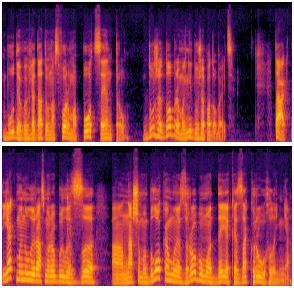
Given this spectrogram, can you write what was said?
буде виглядати у нас форма по центру. Дуже добре, мені дуже подобається. Так, як минулий раз ми робили з а, нашими блоками, зробимо деяке закруглення.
